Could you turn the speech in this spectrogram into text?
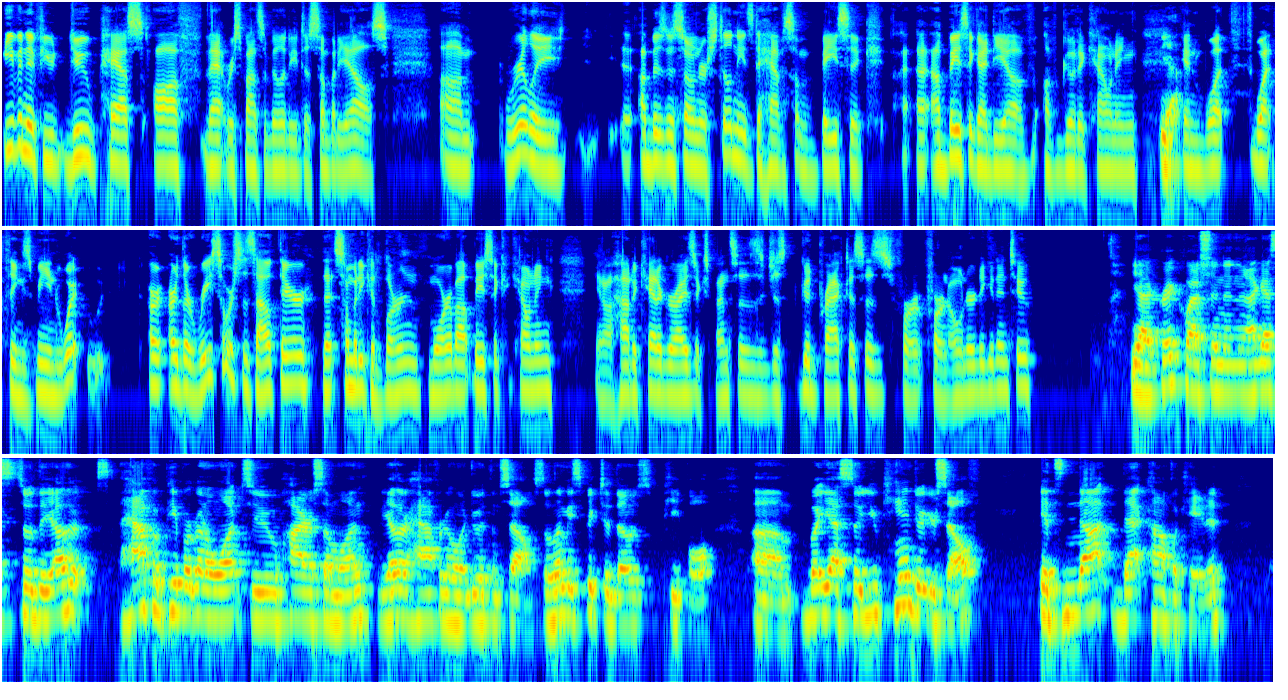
even if you do pass off that responsibility to somebody else, um, really, a business owner still needs to have some basic a, basic idea of of good accounting yeah. and what what things mean. What are, are there resources out there that somebody could learn more about basic accounting? You know how to categorize expenses just good practices for for an owner to get into? Yeah great question. And i guess so the other half of people are going to want to hire someone. The other half are going to to do it themselves. So let me speak to those people. Um, but yes so you can do it yourself. It's not that complicated.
